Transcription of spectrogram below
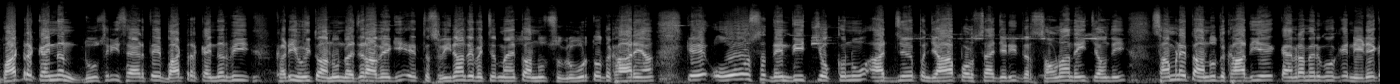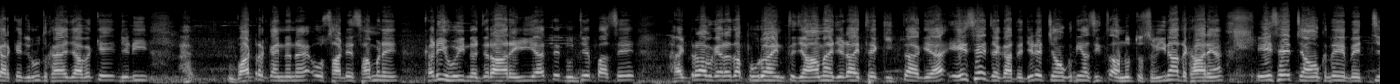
ਵਾਟਰ ਕੈਨਨ ਦੂਸਰੀ ਸਾਈਡ ਤੇ ਵਾਟਰ ਕੈਨਨ ਵੀ ਖੜੀ ਹੋਈ ਤੁਹਾਨੂੰ ਨਜ਼ਰ ਆਵੇਗੀ। ਇਹ ਤਸਵੀਰਾਂ ਦੇ ਵਿੱਚ ਮੈਂ ਤੁਹਾਨੂੰ ਸੰਗਰੂਰ ਤੋਂ ਦਿਖਾ ਰਿਹਾ ਕਿ ਉਸ ਦਿਨ ਦੀ ਚੁੱਕ ਨੂੰ ਅੱਜ ਪੰਜਾਬ ਪੁਲਿਸ ਹੈ ਜਿਹੜੀ ਦਰਸਾਉਣਾ ਨਹੀਂ ਚਾਹੁੰਦੀ। ਸਾਹਮਣੇ ਤੁਹਾਨੂੰ ਦਿਖਾ ਦਈਏ, ਕੈਮਰਾਮੈਨ ਨੂੰ ਕਿ ਨੇੜੇ ਕਰਕੇ ਜ਼ਰੂਰ ਦਿਖਾਇਆ ਜਾਵੇ ਕਿ ਜਿਹੜੀ ਹੈ- ਵਾਟਰ ਕੈਨਨ ਹੈ, ਉਹ ਸਾਡੇ ਸਾਹਮਣੇ ਖੜੀ ਹੋਈ ਨਜ਼ਰ ਆ ਰਹੀ ਹੈ ਤੇ ਦੂਜੇ ਪਾਸੇ ਹਾਈਡਰਾ ਵਗੈਰਾ ਦਾ ਪੂਰਾ ਇੰਤਜ਼ਾਮ ਹੈ ਜਿਹੜਾ ਇੱਥੇ ਕੀਤਾ ਗਿਆ। ਇਸੇ ਜਗ੍ਹਾ ਤੇ ਜਿਹੜੇ ਚੌਂਕ ਦੀਆਂ ਅਸੀਂ ਤੁਹਾਨੂੰ ਤਸਵੀਰਾਂ ਦਿਖਾ ਰਹੇ ਹਾਂ, ਇਸੇ ਚੌਂਕ ਦੇ ਵਿੱਚ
